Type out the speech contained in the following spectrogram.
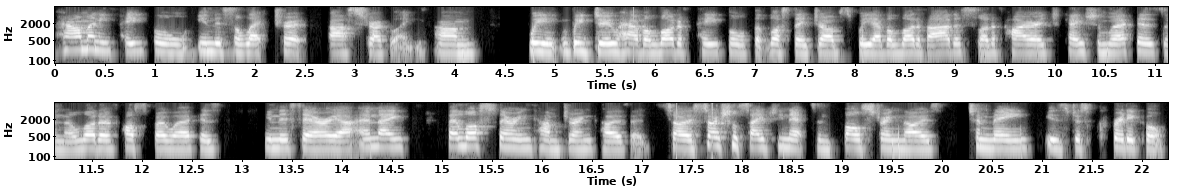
how many people in this electorate are struggling. Um, we we do have a lot of people that lost their jobs. We have a lot of artists, a lot of higher education workers, and a lot of hospital workers in this area, and they they lost their income during COVID. So social safety nets and bolstering those to me is just critical.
